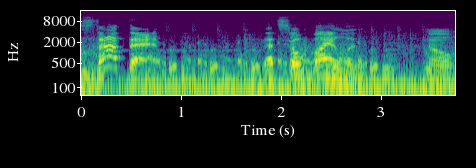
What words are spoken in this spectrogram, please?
Stop that! That's so violent. No,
